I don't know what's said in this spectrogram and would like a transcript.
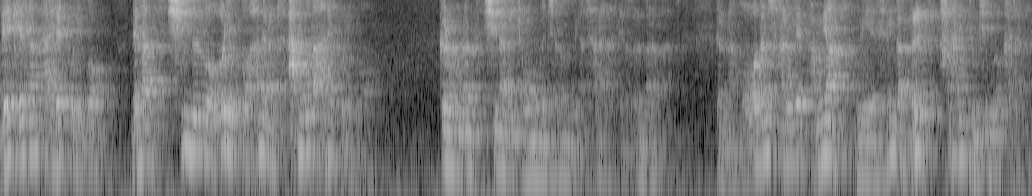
내 계산 다 해버리고 내가 힘들고 어렵고 하면은 아무것도 안 해버리고 그러면은 신앙이 좋은 것처럼 우리가 살아갈 때가 얼마나 많아요. 그러나 모든 삶의 방향, 우리의 생각을 하나님 중심으로 가자는 거예요.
